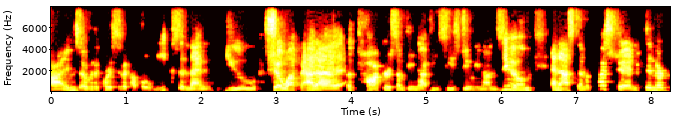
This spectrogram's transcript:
times over the course of a couple of weeks, and then you show up at a, a talk or something that VC's doing on Zoom and ask them a question, then they're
